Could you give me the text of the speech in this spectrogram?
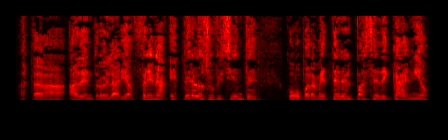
hasta adentro del área, frena, espera lo suficiente como para meter el pase de caño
